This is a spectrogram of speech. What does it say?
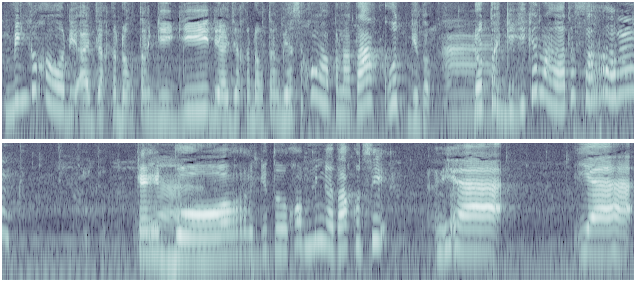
Bing tuh kalau diajak ke dokter gigi, diajak ke dokter biasa kok nggak pernah takut gitu. Hmm. Dokter gigi kan alatnya serem, kayak Iya. headbor gitu. Kok Bing nggak takut sih? Ya ya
